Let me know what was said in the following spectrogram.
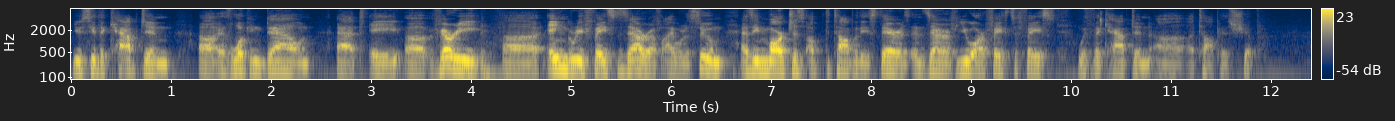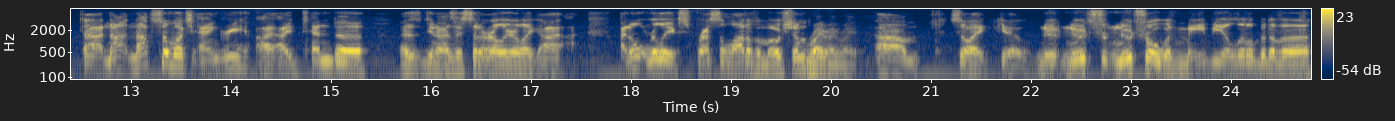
you see the captain uh, is looking down at a uh, very uh, angry-faced Zariff, I would assume, as he marches up the top of these stairs. And Zariff, you are face to face with the captain uh, atop his ship. Uh, not not so much angry. I, I tend to, as you know, as I said earlier, like I I don't really express a lot of emotion. Right, right, right. Um, so like you know, nu- neutral neutral with maybe a little bit of a,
